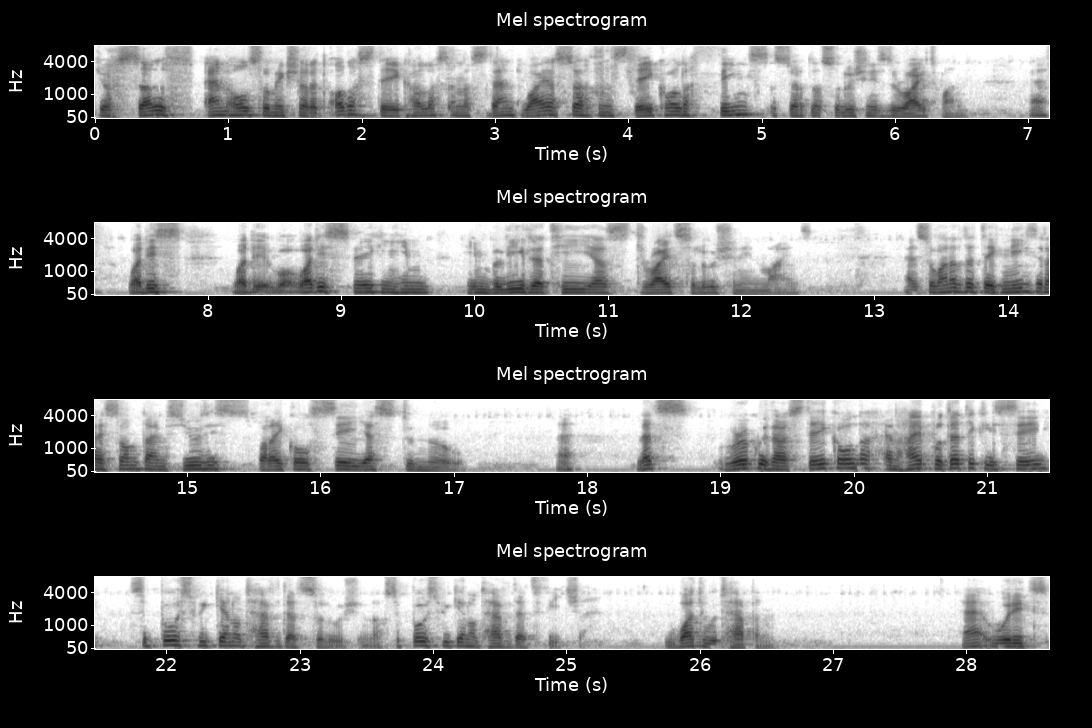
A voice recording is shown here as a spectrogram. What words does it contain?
yourself and also make sure that other stakeholders understand why a certain stakeholder thinks a certain solution is the right one. What is what i- what is making him him believe that he has the right solution in mind? And so one of the techniques that I sometimes use is what I call say yes to no. Let's work with our stakeholder and hypothetically say, suppose we cannot have that solution, or suppose we cannot have that feature. What would happen? Eh, Would it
